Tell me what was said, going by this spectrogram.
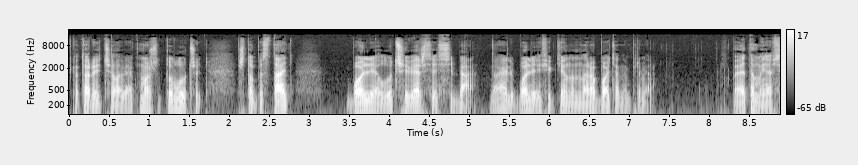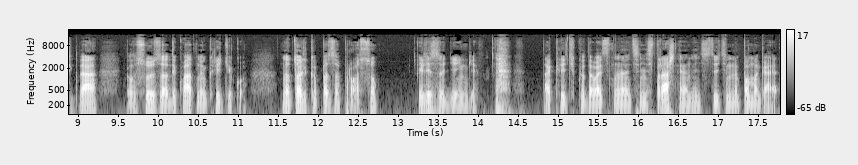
которые человек может улучшить, чтобы стать более лучшей версией себя, да, или более эффективным на работе, например. Поэтому я всегда голосую за адекватную критику, но только по запросу или за деньги. Так критику давать становится не страшно, и она действительно помогает.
